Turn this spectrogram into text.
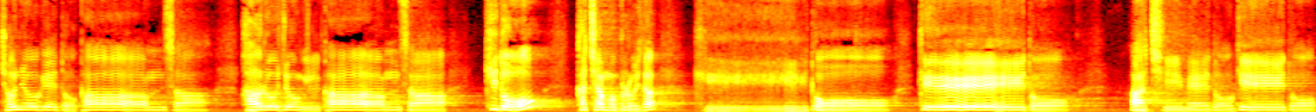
저녁에도 감사, 하루 종일 감사, 기도 같이 한번 불러보시다. 기도, 기도, 아침에도 기도,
